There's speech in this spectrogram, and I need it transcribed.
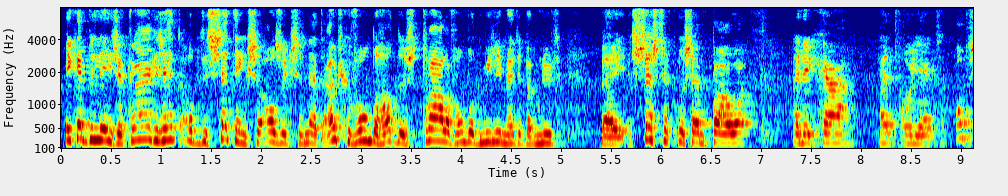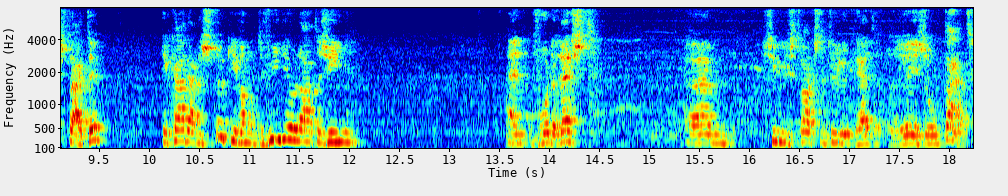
Ik heb de laser klaargezet op de settings zoals ik ze net uitgevonden had. Dus 1200 mm per minuut bij 60% power. En ik ga het project opstarten. Ik ga daar een stukje van op de video laten zien. En voor de rest um, zien jullie straks natuurlijk het resultaat.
